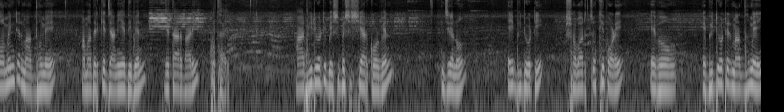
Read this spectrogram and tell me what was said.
কমেন্টের মাধ্যমে আমাদেরকে জানিয়ে দিবেন যে তার বাড়ি কোথায়। আর ভিডিওটি বেশি বেশি শেয়ার করবেন যেন এই ভিডিওটি সবার চোখে পড়ে এবং এই ভিডিওটির মাধ্যমেই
